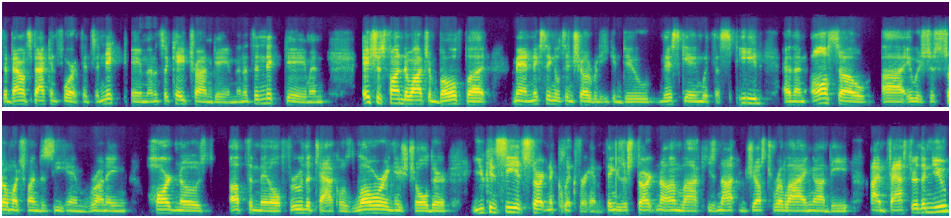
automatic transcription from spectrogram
to bounce back and forth. It's a Nick game, then it's a Kaytron game, then it's a Nick game, and it's just fun to watch them both. But man, Nick Singleton showed what he can do this game with the speed, and then also uh, it was just so much fun to see him running hard nosed up the middle through the tackles, lowering his shoulder. You can see it's starting to click for him. Things are starting to unlock. He's not just relying on the I'm faster than you,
